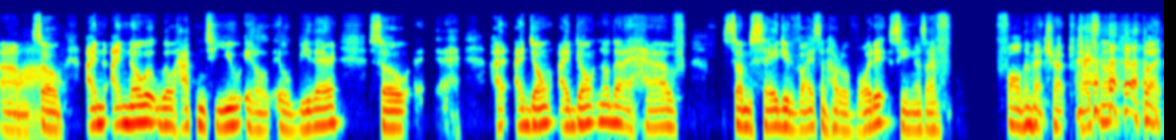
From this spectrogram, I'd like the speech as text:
Um, wow. so I, I know it will happen to you. It'll it'll be there. So I, I don't i don't know that i have some sage advice on how to avoid it seeing as i've fallen in that trap twice now. But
